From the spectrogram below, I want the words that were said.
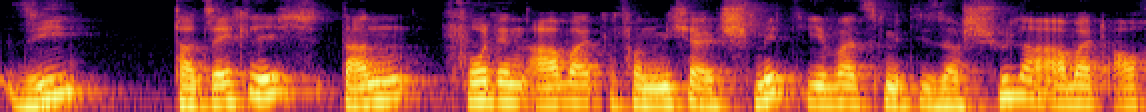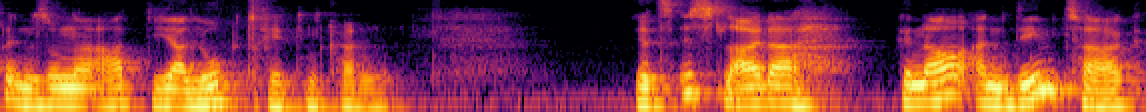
sie tatsächlich dann vor den Arbeiten von Michael Schmidt jeweils mit dieser Schülerarbeit auch in so eine Art Dialog treten können. Jetzt ist leider genau an dem Tag,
